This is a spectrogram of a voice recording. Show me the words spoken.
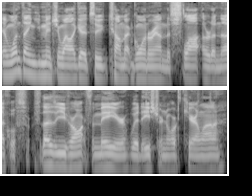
And one thing you mentioned while ago, too, talking about going around the slot or the knuckle. For those of you who aren't familiar with eastern North Carolina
